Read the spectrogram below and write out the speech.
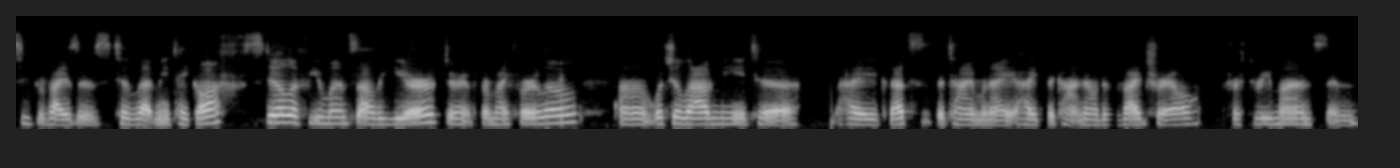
supervisors to let me take off still a few months out of the year during for my furlough, um, which allowed me to hike. That's the time when I hiked the Continental Divide Trail for three months, and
